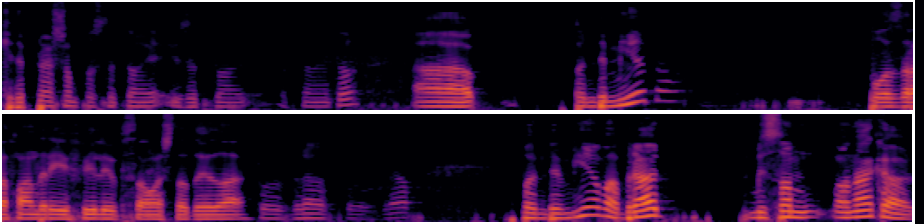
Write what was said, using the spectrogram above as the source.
Ќе те прашам после тоа и за тоа останато. А, пандемијата? Поздрав Андреј и Филип, само што дојдоа. Поздрав, поздрав. Пандемија, ба, брат, мислам, онака,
